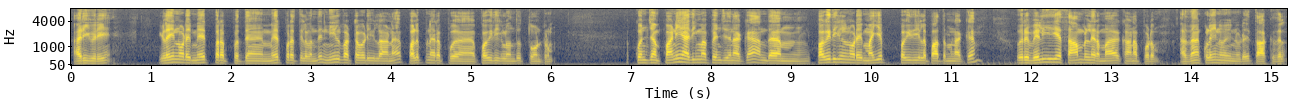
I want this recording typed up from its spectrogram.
அறிகுறி. இலையினுடைய மேற்பரப்பு த- மேற்புறத்தில் வந்து நீள்வட்ட வடிவிலான பழுப்பு நிற ப- பகுதிகள் வந்து தோன்றும். கொஞ்சம் பனி அதிகமாக பெஞ்சதுனாக்கா அந்த பகுதிகளினுடைய மையப்பகுதியில் பார்த்தோம்னாக்க ஒரு வெளியே சாம்பல் நிறமாக காணப்படும். அதுதான் குலை நோயினுடைய தாக்குதல்.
